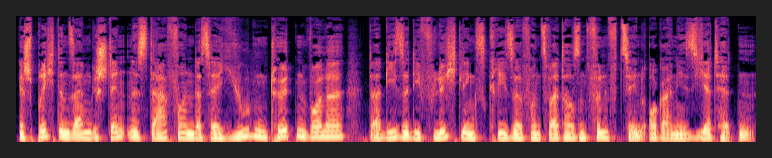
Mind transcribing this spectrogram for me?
Er spricht in seinem Geständnis davon, dass er Juden töten wolle, da diese die Flüchtlingskrise von 2015 organisiert hätten.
